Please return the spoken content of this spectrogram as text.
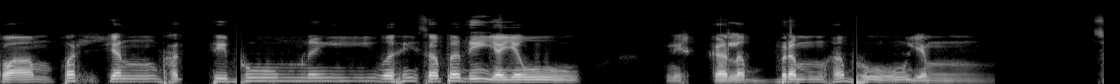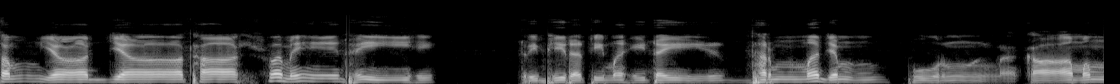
त्वाम् पश्यन् भक्तिभूम्नैव हि सपदि ययौ निष्कलब्रह्मभूयम्। संयाज्याथाश्वमेधैः त्रिभिरतिमहितैर्धर्मजम् पूर्णकामम्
